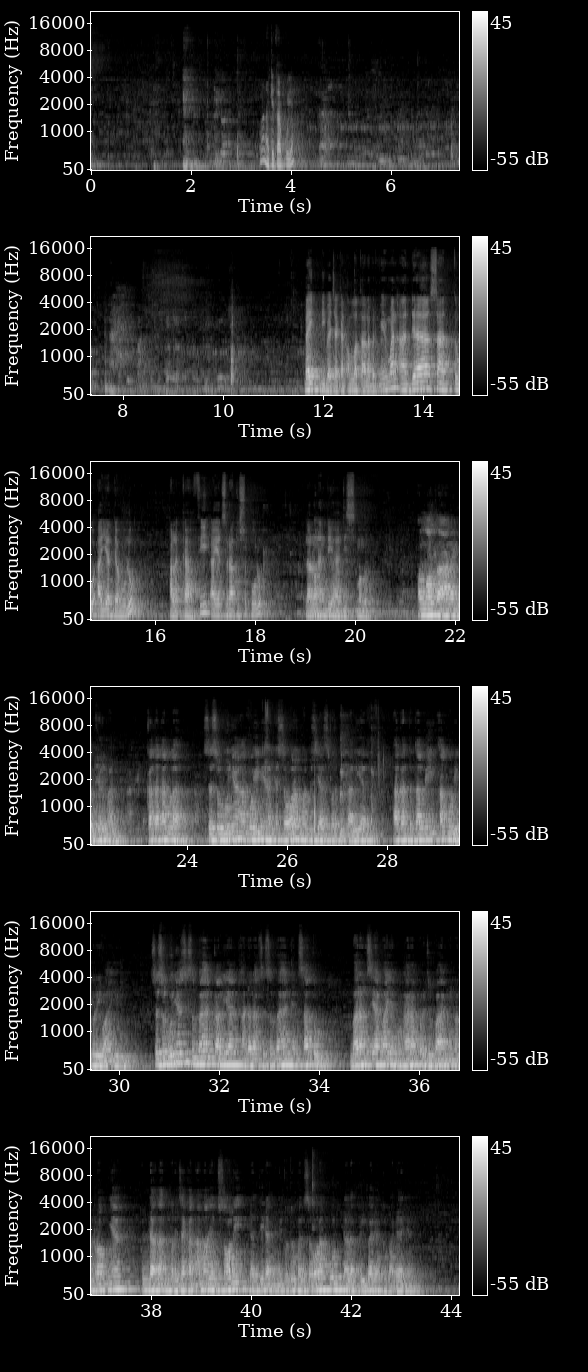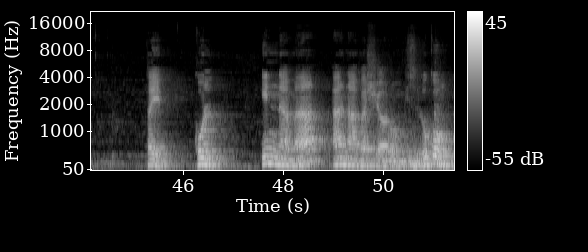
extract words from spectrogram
Mana kitabku ya? Baik dibacakan Allah Ta'ala berfirman Ada satu ayat dahulu Al-Kahfi ayat 110 Lalu nanti hadis monggo. Allah Ta'ala berfirman Katakanlah Sesungguhnya aku ini hanya seorang manusia seperti kalian Akan tetapi aku diberi wahyu Sesungguhnya sesembahan kalian adalah sesembahan yang satu Barang siapa yang mengharap perjumpaan dengan rohnya Hendaklah mengerjakan amal yang solih Dan tidak menyekutukan seorang pun dalam beribadah kepadanya. Baik. Kul Innama ana basyarum mislukum.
